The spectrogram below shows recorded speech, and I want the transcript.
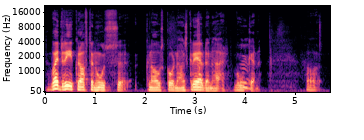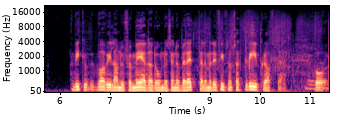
Vad är drivkraften hos Knausgård när han skrev den här boken? Och vilket, vad vill han nu förmedla då, om det sen är berättelse, men det finns någon slags drivkraft där. Och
